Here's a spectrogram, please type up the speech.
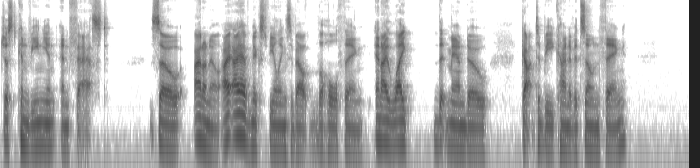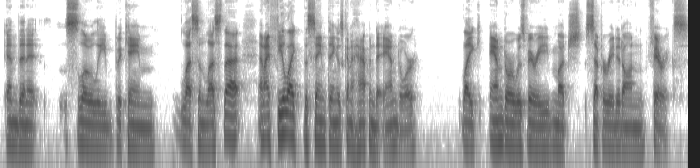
just convenient and fast. So I don't know. I, I have mixed feelings about the whole thing, and I like that Mando got to be kind of its own thing, and then it slowly became less and less that. And I feel like the same thing is going to happen to Andor. Like Andor was very much separated on Ferrix,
